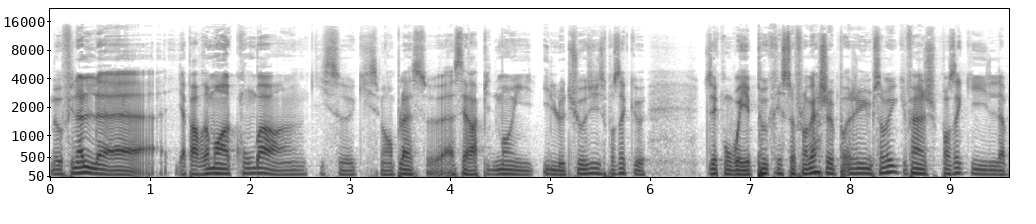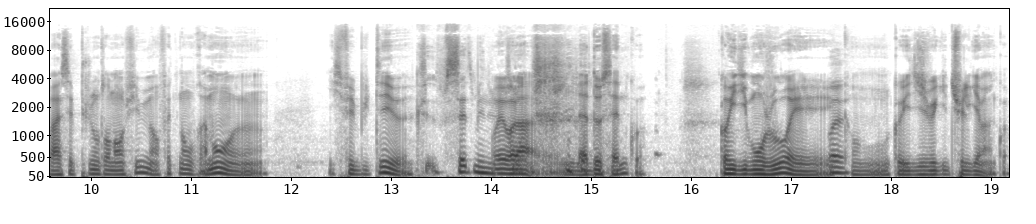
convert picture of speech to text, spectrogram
mais au final il n'y a pas vraiment un combat hein, qui se qui se met en place euh, assez rapidement. Il, il le tue aussi. C'est pour ça que je disais qu'on voyait peu Christophe Lambert. Je, il me semblait, enfin je pensais qu'il apparaissait plus longtemps dans le film, mais en fait non, vraiment, il se fait buter. euh. 7 minutes. Ouais, voilà, il a deux scènes, quoi. Quand il dit bonjour et Ouais. quand, quand il dit je vais tuer le gamin, quoi.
